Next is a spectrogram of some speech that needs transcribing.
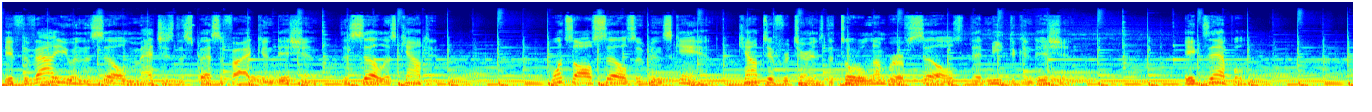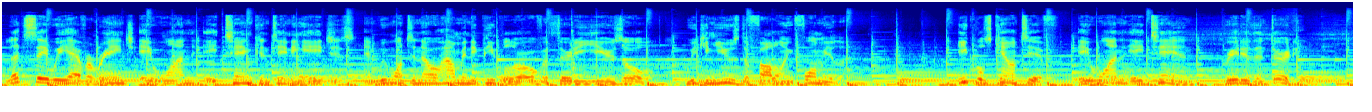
If the value in the cell matches the specified condition, the cell is counted. Once all cells have been scanned, COUNTIF returns the total number of cells that meet the condition. Example, let's say we have a range A1, A10 containing ages, and we want to know how many people are over 30 years old. We can use the following formula. Equals COUNTIF, A1, A10, greater than 30.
